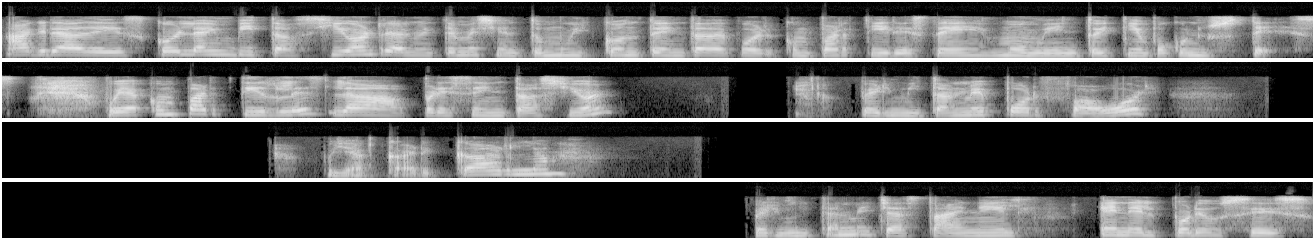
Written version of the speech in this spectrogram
Agradezco la invitación, realmente me siento muy contenta de poder compartir este momento y tiempo con ustedes. Voy a compartirles la presentación. Permítanme, por favor. Voy a cargarla. Permítanme, ya está en el, en el proceso.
